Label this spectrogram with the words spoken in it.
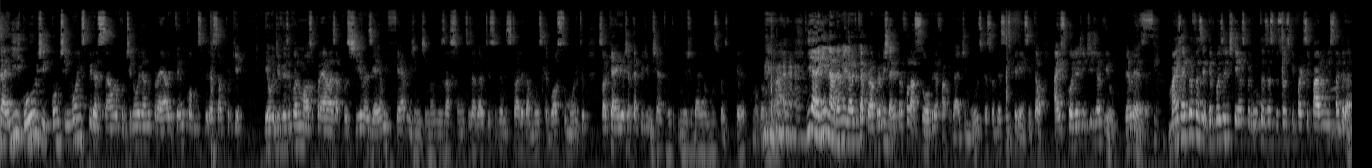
aí, hoje, continua a inspiração, eu continuo olhando para ela e tendo como inspiração, porque eu de vez em quando mostro para elas apostilas e aí eu me ferro, gente, nos assuntos. Agora eu tô estudando história da música, gosto muito. Só que aí eu já até pedi, Michelle, tu vai ter que me ajudar em algumas coisas, porque não dou nada. e aí, nada melhor do que a própria Michelle para falar sobre a faculdade de música, sobre essa experiência. Então, a escolha a gente já viu, beleza. Sim. Mas aí para fazer, depois a gente tem as perguntas das pessoas que participaram no Instagram,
